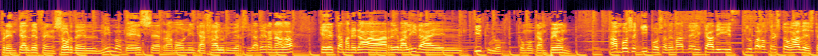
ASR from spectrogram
frente al defensor del mismo que es Ramón y Cajal Universidad de Granada que de esta manera revalida el título como campeón Ambos equipos, además del Cádiz Club Baloncesto Gades, que,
